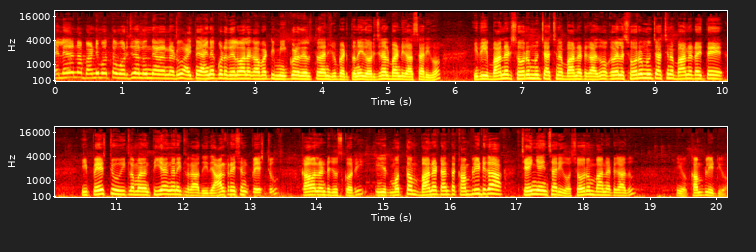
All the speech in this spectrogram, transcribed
ఏ లేదన్న బండి మొత్తం ఒరిజినల్ ఉంది అని అన్నాడు. అయితే ఆయనకు కూడా తెలవాలి కాబట్టి మీకు కూడా తెలుస్తుందని చూపెడుతున్నా. ఇది ఒరిజినల్ బండి కాదు సార్ ఇగో. ఇది బానట్ షోరూమ్ నుంచి వచ్చిన బానట్ కాదు. ఒకవేళ షోరూమ్ నుంచి వచ్చిన బానట్ అయితే ఈ పేస్టు ఇట్లా మనం తీయంగానే ఇట్లా రాదు. ఇది ఆల్టరేషన్ పేస్టు. కావాలంటే చూసుకోరి ఈ మొత్తం బానట్ అంతా కంప్లీట్గా చేంజ్ అయింది సార్ ఇగో. షోరూమ్ బానట్ కాదు. ఇగో కంప్లీట్ ఇగో.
